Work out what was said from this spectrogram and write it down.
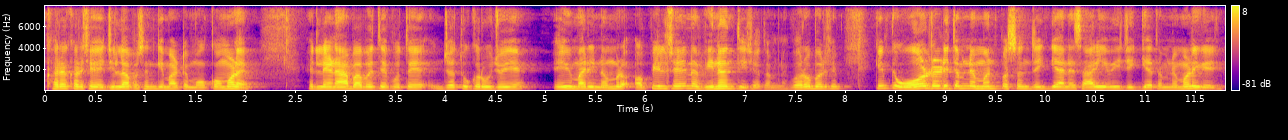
ખરેખર છે એ જિલ્લા પસંદગી માટે મોકો મળે એટલે એણે આ બાબતે પોતે જતું કરવું જોઈએ એવી મારી નમ્ર અપીલ છે અને વિનંતી છે તમને. બરાબર છે? કેમ કે ઓલરેડી તમને મનપસંદ જગ્યા અને સારી એવી જગ્યા તમને મળી ગઈ છે.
